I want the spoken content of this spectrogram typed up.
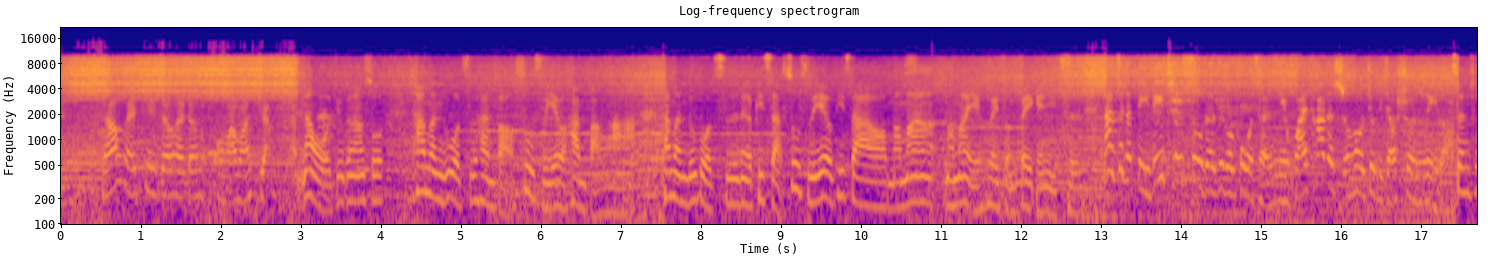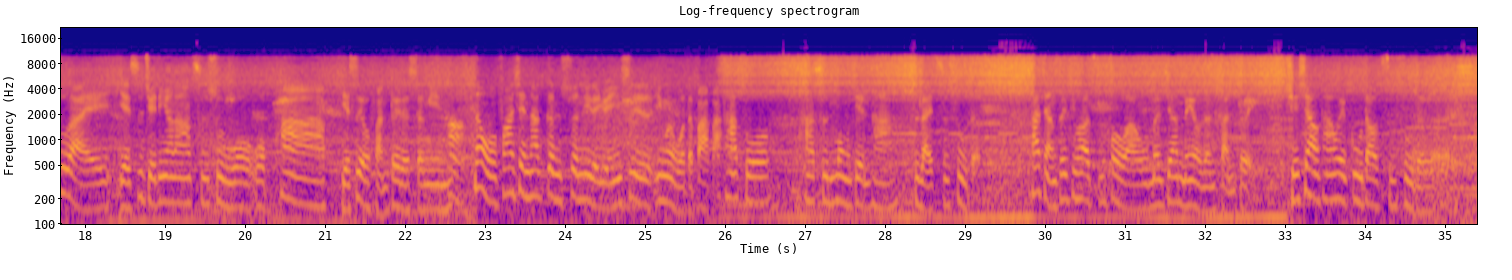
然后回去就会跟我妈妈讲。那我就跟他说。他们如果吃汉堡，素食也有汉堡啊。他们如果吃那个披萨，素食也有披萨哦。妈妈，妈妈也会准备给你吃。那这个弟弟吃素的这个过程，你怀他的时候就比较顺利了。生出来也是决定要让他吃素，我我怕也是有反对的声音。那我发现他更顺利的原因，是因为我的爸爸，他说他是梦见他是来吃素的。他讲这句话之后啊，我们家没有人反对。学校他会顾到吃素的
